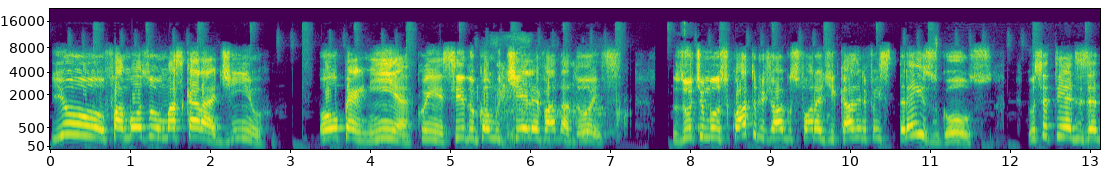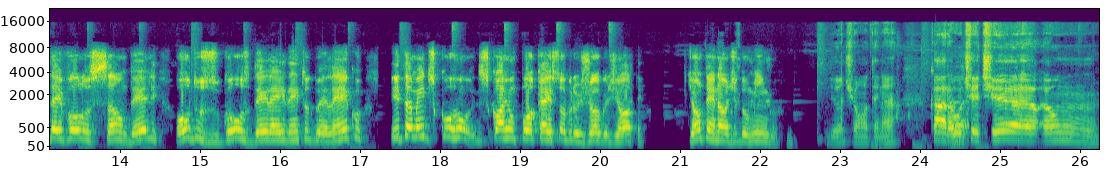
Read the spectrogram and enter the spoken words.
E o famoso mascaradinho ou Perninha, conhecido como Tia Elevada 2. Nos últimos quatro jogos fora de casa, ele fez três gols. Você tem a dizer da evolução dele ou dos gols dele aí dentro do elenco? E também discorre, discorre um pouco aí sobre o jogo de ontem. De ontem não, de domingo. De anteontem, né? Cara, é. o Tietchan é, é, um,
